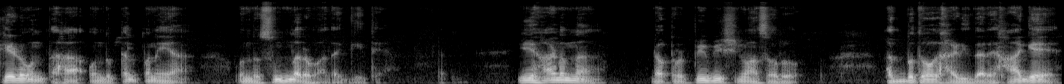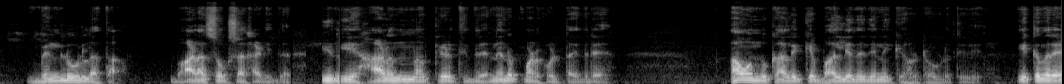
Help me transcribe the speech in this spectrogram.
ಕೇಳುವಂತಹ ಒಂದು ಕಲ್ಪನೆಯ ಒಂದು ಸುಂದರವಾದ ಗೀತೆ. ಈ ಹಾಡನ್ನು ಡಾಕ್ಟರ್ ಪಿ ವಿ ಶ್ರೀನಿವಾಸ್ ಅವರು ಅದ್ಭುತವಾಗಿ ಹಾಡಿದ್ದಾರೆ. ಹಾಗೆ ಬೆಂಗಳೂರು ಲತಾ ಭಾಳ ಸೊಗಸಾಗಿ ಹಾಡಿದ್ದಾರೆ. ಈ ಹಾಡನ್ನು ನಾವು ಕೇಳ್ತಿದ್ರೆ, ನೆನಪು ಮಾಡ್ಕೊಳ್ತಾ ಇದ್ದರೆ ಆ ಒಂದು ಕಾಲಕ್ಕೆ ಬಾಲ್ಯದ ದಿನಕ್ಕೆ ಹೊರಟೋಗ್ಬಿಡ್ತೀವಿ. ಏಕೆಂದರೆ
